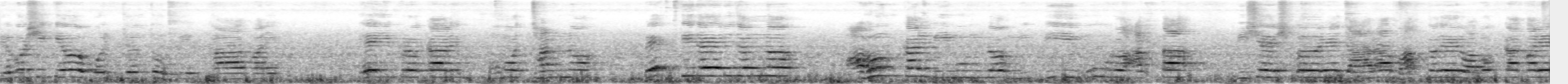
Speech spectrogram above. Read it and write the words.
দেবশীকেও পর্যন্ত উপেক্ষা করে। এই প্রকার মোমচ্ছন্ন ব্যক্তিদের জন্য অহংকার বিমূঢ় বিমূঢ় আত্মা বিশেষ করে যারা ভক্তদের অবজ্ঞা করে,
